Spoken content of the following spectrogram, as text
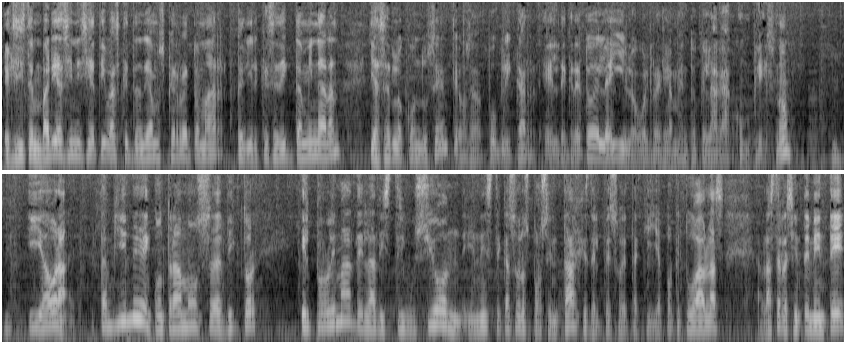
Existen varias iniciativas que tendríamos que retomar, pedir que se dictaminaran y hacerlo conducente, o sea, publicar el decreto de ley y luego el reglamento que la haga cumplir, ¿no? Y ahora, también encontramos, uh, Víctor, el problema de la distribución, en este caso de los porcentajes del peso de taquilla, porque tú hablas, hablaste recientemente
